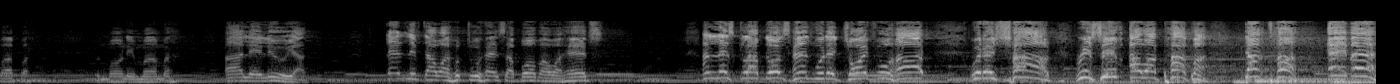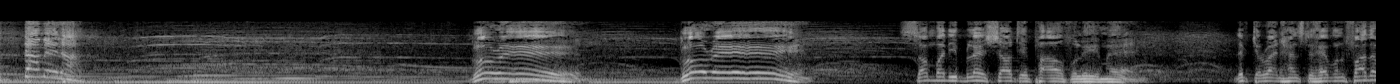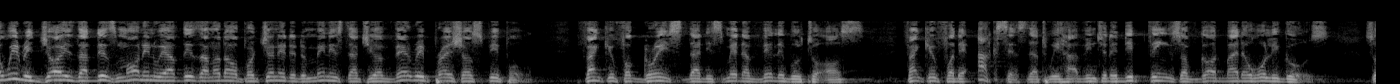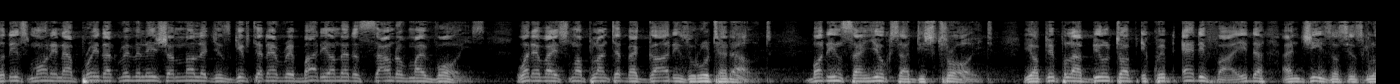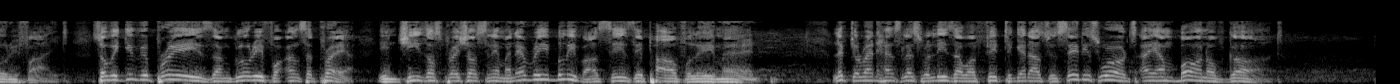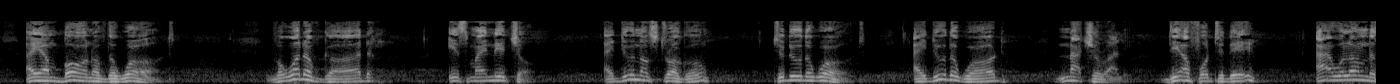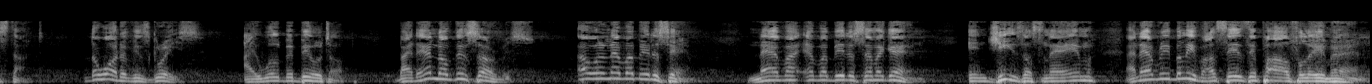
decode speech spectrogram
Papa. Good morning, Mama. Hallelujah. Let's lift our two hands above our heads. And let's clap those hands with a joyful heart, with a shout. Receive our Papa, Dr. Abel Damina. Glory. Glory. Somebody bless, shout a powerful amen. Lift your right hands to heaven. Father, we rejoice that this morning we have this another opportunity to minister to your very precious people. Thank you for grace that is made available to us. Thank you for the access that we have into the deep things of God by the Holy Ghost. So this morning I pray that revelation knowledge is gifted everybody under the sound of my voice. Whatever is not planted by God is rooted out. Burdens and yokes are destroyed. Your people are built up, equipped, edified, and Jesus is glorified. So we give you praise and glory for answered prayer. In Jesus' precious name. And every believer says a powerful amen. Lift your right hands. Let's release our faith together as we say these words. I am born of God. I am born of the word. The word of God is my nature. I do not struggle to do the word. I do the word naturally. Therefore, today, I will understand the word of His grace. I will be built up. By the end of this service, I will never be the same. Never ever be the same again. In Jesus' name. And every believer says a powerful amen.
